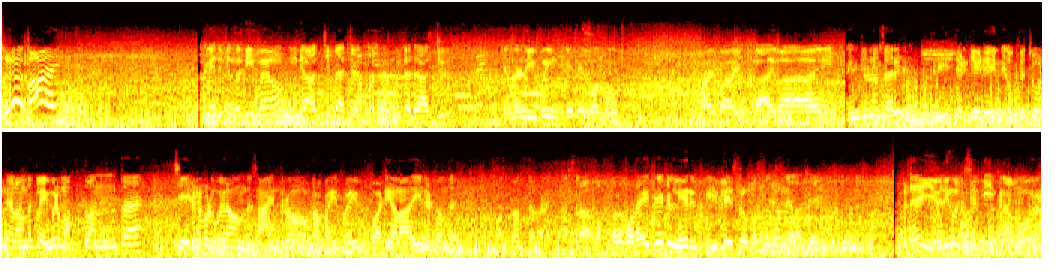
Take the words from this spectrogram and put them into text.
అరే బాయ్. అయితే కింద దిగిపోయాం. ఇది వచ్చి బ్యాచ్ కనబడుతుంది అదే వచ్చి కింద దిగిపోయి ఇంటికి వెళ్ళిపోతున్నాం. Bye bye bye bye time చూడండి ఒకసారి? త్రీ థర్టీ ఎయిట్ అయింది. ఒకసారి చూడండి ఎలా ఉందో. క్లైమేట్ మొత్తం అంతా చీకటి పడిపోయేలా ఉంది. సాయంత్రం ఒక ఫైవ్ ఫైవ్ ఫార్టీ అలా అయినట్టు ఉంది. మొత్తం అంతా కూడా. అసలు ఒక్కరు కూడా అయితే ఇక్కడ లేరు. ఈ ప్లేస్లో మొత్తం చూడండి ఎలా చీకటి పడిపోయింది. అంటే ఈవినింగ్ వచ్చేసరికి ఇక్కడ అమ్మవారు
